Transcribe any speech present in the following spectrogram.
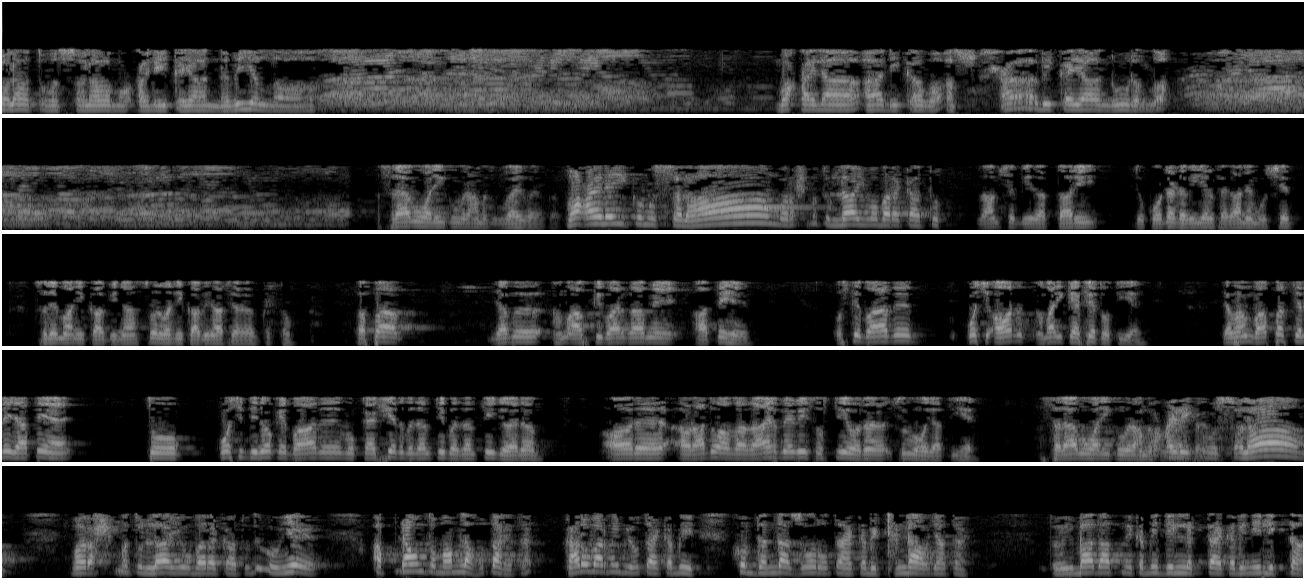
الصلاة والسلام عليك يا نبي الله. وعلى آلك وأصحابك يا نور الله. السلام علیکم ورحمۃ اللہ وبرکاتہ وعلیکم السلام ورحمۃ اللہ وبرکاتہ رام شبیر اختاری جو کوٹا ڈویژن فیضان مرشد سلیمانی کابینہ سوروردی کابینہ سے عرض کرتا ہوں۔ پپا جب ہم آپ کی بارگاہ میں آتے ہیں، اس کے بعد کچھ اور ہماری کیفیت ہوتی ہے۔ جب ہم واپس چلے جاتے ہیں، تو کچھ دنوں کے بعد وہ کیفیت بدلتی بدلتی جو ہے نا، اور اوراد و وظائف میں بھی سستی ہونا شروع ہو جاتی ہے۔ السلام علیکم و رحمۃ اللہ وعلیکم السلام ورحمۃ اللہ وبرکاتہ۔ دیکھو، یہ اپ ڈاؤن تو معاملہ ہوتا رہتا ہے۔ کاروبار میں بھی ہوتا ہے، کبھی خوب دھندا زور ہوتا ہے، کبھی ٹھنڈا ہو جاتا ہے۔ تو عبادات میں کبھی دل لگتا ہے، کبھی نہیں لکھتا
